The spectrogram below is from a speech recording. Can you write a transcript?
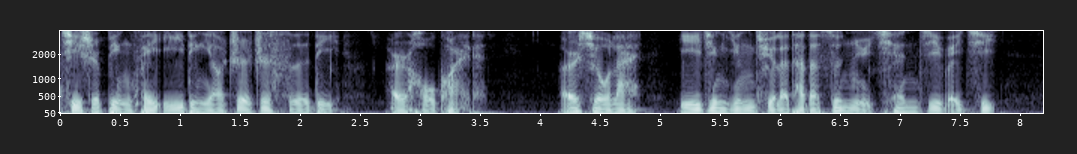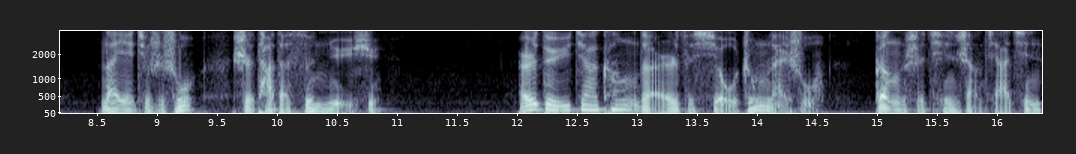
其实并非一定要置之死地而后快的。而秀赖已经迎娶了他的孙女千姬为妻，那也就是说，是他的孙女婿。而对于家康的儿子秀忠来说，更是亲上加亲。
